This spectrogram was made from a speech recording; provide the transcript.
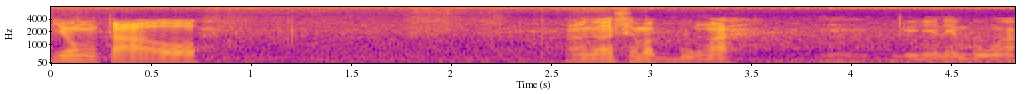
yung tao, hanggang sa magbunga. Hmm, Ganyan na yung bunga.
